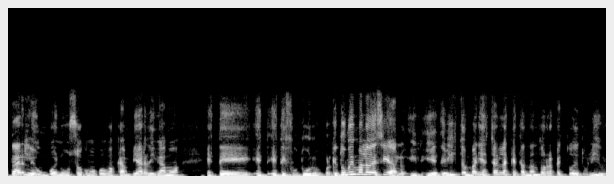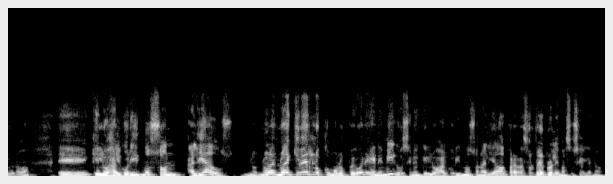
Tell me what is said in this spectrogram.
darle un buen uso? ¿Cómo podemos cambiar, digamos, este, este, este futuro? Porque tú misma lo decías, y, y, te he visto en varias charlas que están dando respecto de tu libro, ¿no? Eh, que los algoritmos son aliados. No, no, no hay que verlos como los peores enemigos, sino que los algoritmos son aliados para resolver problemas sociales, ¿no?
